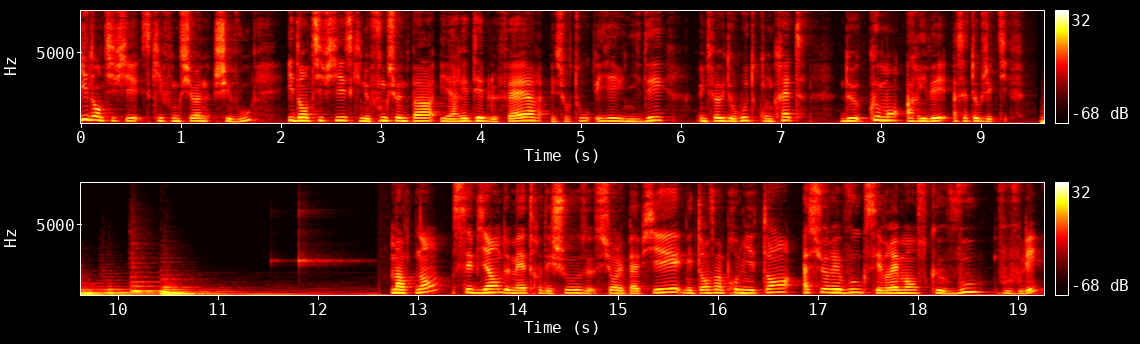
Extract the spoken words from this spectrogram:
identifiez ce qui fonctionne chez vous, identifiez ce qui ne fonctionne pas et arrêtez de le faire et surtout ayez une idée, une feuille de route concrète de comment arriver à cet objectif. Maintenant, c'est bien de mettre des choses sur le papier, mais dans un premier temps, assurez-vous que c'est vraiment ce que vous, vous voulez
